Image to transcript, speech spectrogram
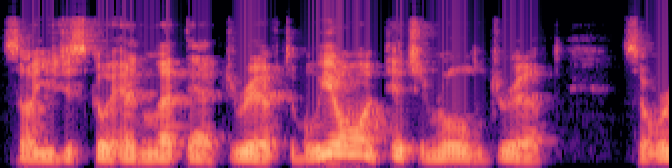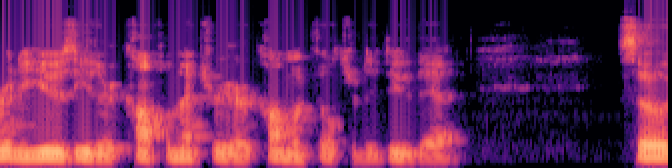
So you just go ahead and let that drift. But we don't want pitch and roll to drift. So we're going to use either a complementary or a Kalman filter to do that. So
